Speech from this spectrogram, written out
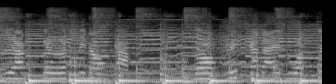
เรืองเตือนพี่น้องกับน้องคลิกกระไดรวนใจ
